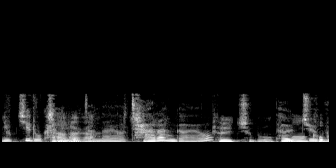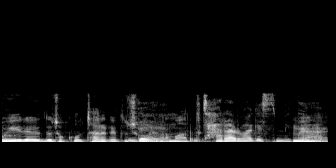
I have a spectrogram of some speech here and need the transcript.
육지로 가는 자라가. 거잖아요. 자란가요? 별주부. 뭐 별주부. 뭐 거북이래도 좋고 자라래도 좋아요. 네. 아마 자라로 하겠습니다. 네네.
